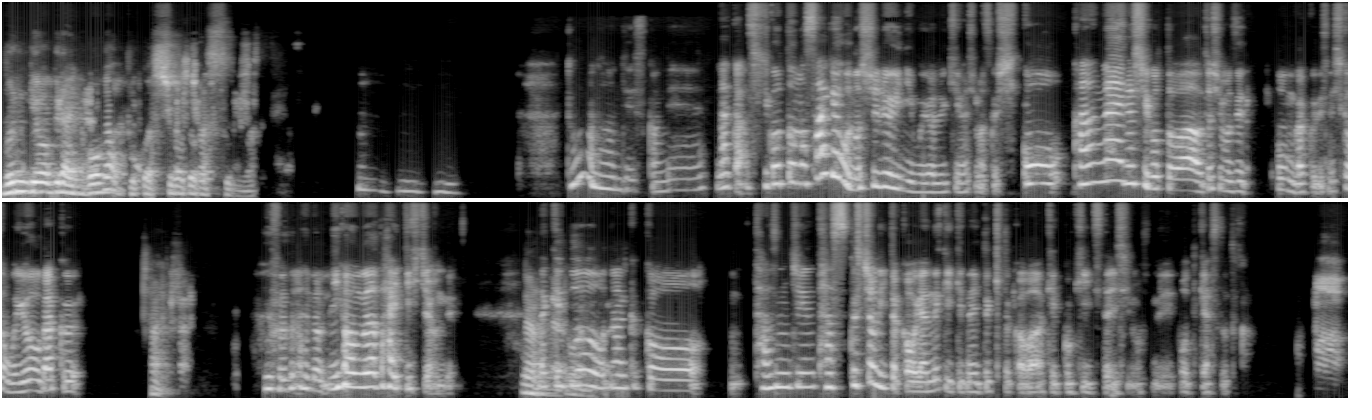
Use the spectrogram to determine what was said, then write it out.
分量ぐらいの方が僕は仕事が進みます。ーうんうんうんどうなんですかね。なんか仕事の作業の種類にもよる気がしますけど、思考、考える仕事は私もぜ音楽ですね。しかも洋楽。はい。あの日本語だと入ってきちゃうんで。だなるほけど、なんかこう、単純タスク処理とかをやんなきゃいけない時とかは結構聞いてたりしますね。ポッドキャストとか。まあ、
